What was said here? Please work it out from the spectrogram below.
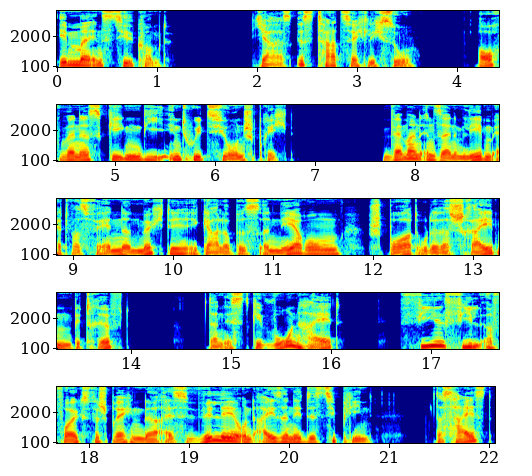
immer ins Ziel kommt. Ja, es ist tatsächlich so, auch wenn es gegen die Intuition spricht. Wenn man in seinem Leben etwas verändern möchte, egal ob es Ernährung, Sport oder das Schreiben betrifft, dann ist Gewohnheit viel, viel erfolgsversprechender als Wille und eiserne Disziplin. Das heißt,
